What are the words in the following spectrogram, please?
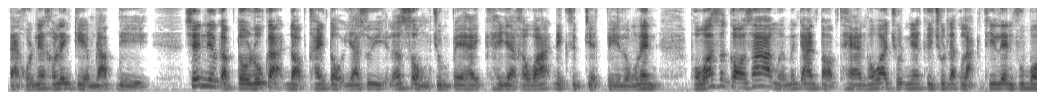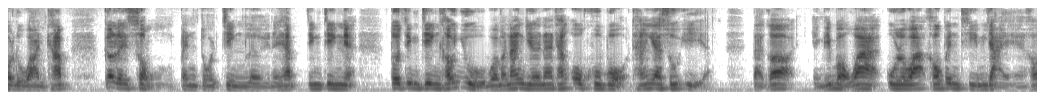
แต่คนนี้เขาเล่นเกมรับดี เช่นเดียวกับตัวลุกอะดอบไคโตะยาสุอิแล้วส่งจุมเปไฮยาคาวะเด็ก 17 ปีลงเล่น ผมว่าสกอร์ซ่าเหมือนเป็นการตอบแทน เพราะว่าชุดนี้คือชุดหลักๆ ที่เล่นฟุตบอลดูวานครับก็เลยส่งเป็นตัวจริงเลยนะครับจริงๆเนี่ยตัวจริง ๆเขาอยู่บนมานั่งเยอะนะทั้งโอคูโบะทั้งยาสุอิแต่ก็อย่างที่บอกว่าอุระวะเขาเป็นทีมใหญ่เขา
